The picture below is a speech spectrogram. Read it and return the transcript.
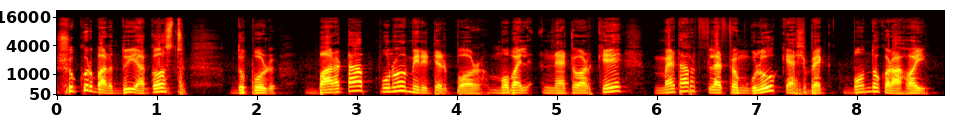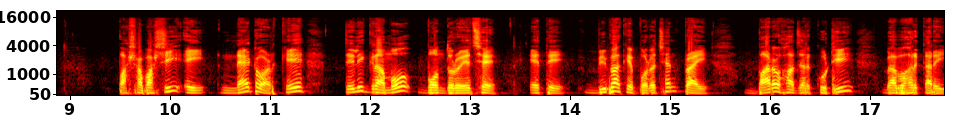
শুক্রবার দুই আগস্ট দুপুর বারোটা পনেরো মিনিটের পর মোবাইল নেটওয়ার্কে ম্যাটার প্ল্যাটফর্মগুলো ক্যাশব্যাক বন্ধ করা হয়। পাশাপাশি এই নেটওয়ার্কে টেলিগ্রামও বন্ধ রয়েছে। এতে বিভাগে পড়েছেন প্রায় বারো হাজার কোটি ব্যবহারকারী।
